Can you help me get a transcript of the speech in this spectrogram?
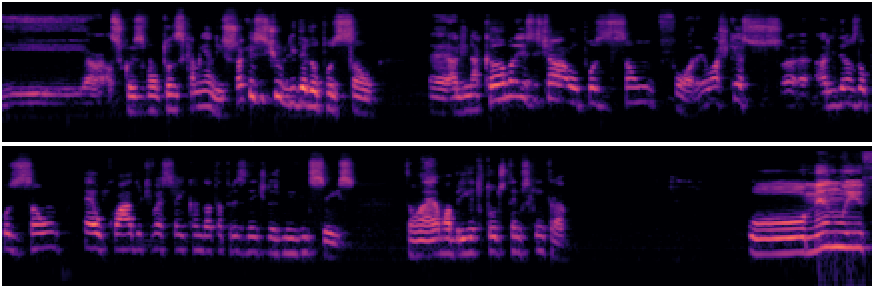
E as coisas vão todas caminhar nisso. Só que existe o líder da oposição é, ali na Câmara e existe a oposição fora. Eu acho que é, a liderança da oposição é o quadro que vai sair candidato a presidente em 2026. Então é uma briga que todos temos que entrar. O Man with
